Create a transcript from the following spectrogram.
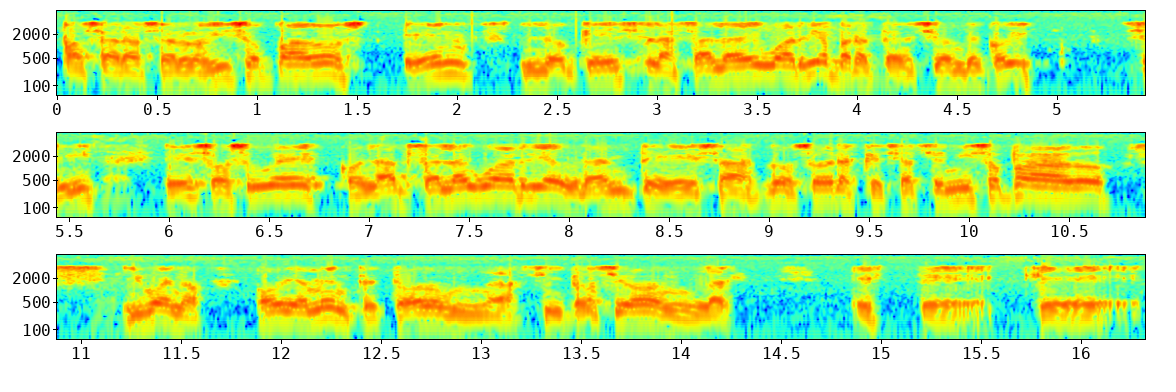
pasar a hacer los hisopados en lo que es la sala de guardia para atención de COVID. ¿sí? Claro. Eso a su vez colapsa la guardia durante esas dos horas que se hacen hisopados y bueno, obviamente toda una situación la- este, que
